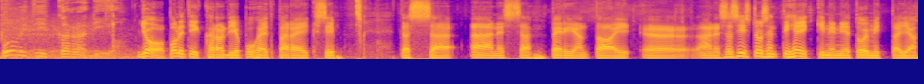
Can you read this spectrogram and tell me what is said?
Politiikka Radio. Joo, Politiikka Radio puheet päreiksi tässä äänessä perjantai. Äänessä siis dosentti Heikkinen ja toimittaja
